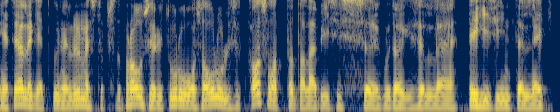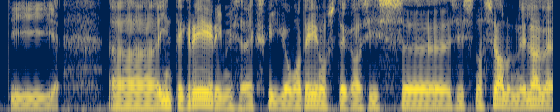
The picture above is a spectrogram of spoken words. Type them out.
nii et jällegi, et kui neil õnnestub seda brauseri turuosa oluliselt kasvatada läbi siis eh, kuidagi selle tehisintellekti äh, integreerimise, eks kõigi oma teenustega, siis äh,, siis noh, seal on neil jälle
